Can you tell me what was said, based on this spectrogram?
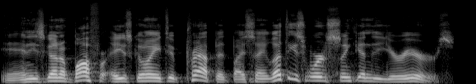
and he's going to buffer, he's going to prep it by saying, let these words sink into your ears.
